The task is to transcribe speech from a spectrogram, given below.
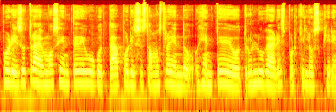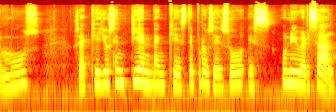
Por eso traemos gente de Bogotá, por eso estamos trayendo gente de otros lugares, porque los queremos o sea, que ellos entiendan que este proceso es universal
